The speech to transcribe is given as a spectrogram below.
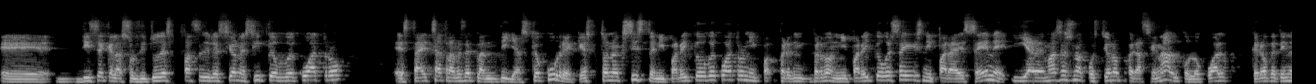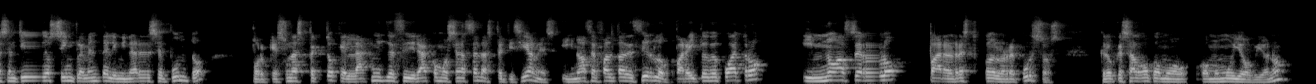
eh, dice que la solicitud de espacio direcciones IPv4 está hecha a través de plantillas. ¿Qué ocurre? Que esto no existe ni para IPv4, ni, perdón, ni para IPv6, ni para SN. Y además es una cuestión operacional, con lo cual creo que tiene sentido simplemente eliminar ese punto, porque es un aspecto que el decidirá cómo se hacen las peticiones. Y no hace falta decirlo para IPv4 y no hacerlo para el resto de los recursos. Creo que es algo como, como muy obvio, ¿no?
